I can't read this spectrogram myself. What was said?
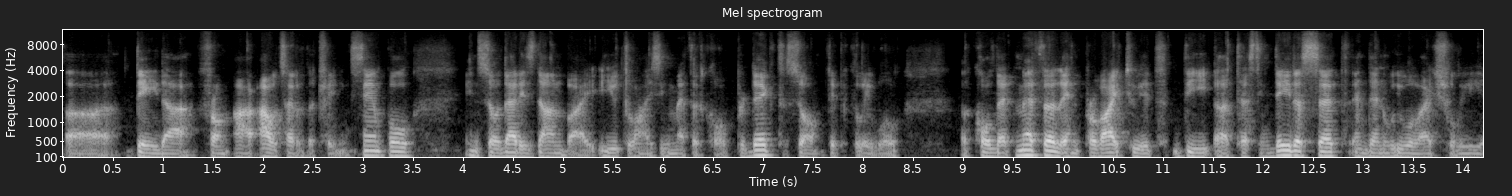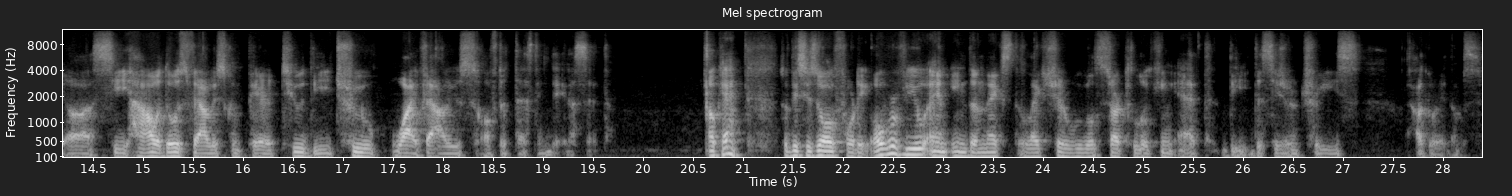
data from outside of the training sample. And so that is done by utilizing method called predict. So typically we'll uh, call that method and provide to it the uh, testing data set. And then we will actually uh, see how those values compare to the true Y values of the testing data set. Okay, so this is all for the overview. And in the next lecture, we will start looking at the decision trees algorithms.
